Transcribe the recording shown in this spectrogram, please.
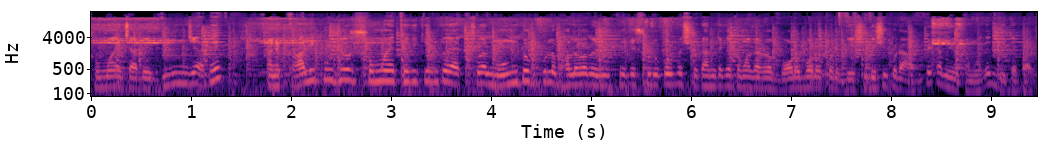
সময় যাবে, দিন যাবে মানে কালী পুজোর সময় থেকে কিন্তু অ্যাকচুয়াল মণ্ডপগুলো ভালোভাবে রূপ নিতে শুরু করবে, সেখান থেকে তোমাদের আরও বড় বড় করে, বেশি বেশি করে আপডেট আমি তোমাদের দিতে পারব।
